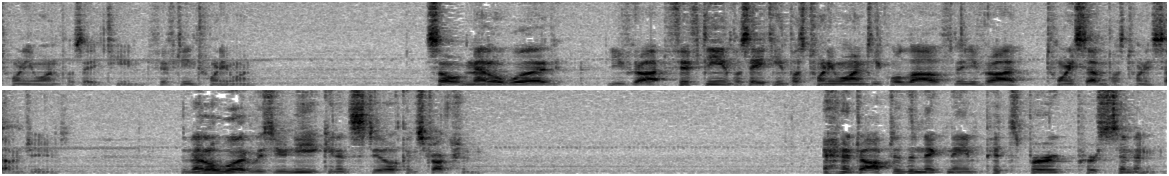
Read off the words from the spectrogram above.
21 plus 18, 15, 21. So metal wood, you've got 15 plus 18 plus 21 to equal love, then you've got 27 plus 27 genius. The metal wood was unique in its steel construction and adopted the nickname Pittsburgh Persimmon.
